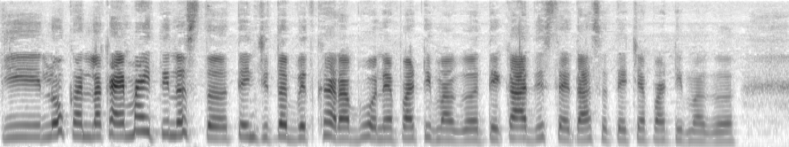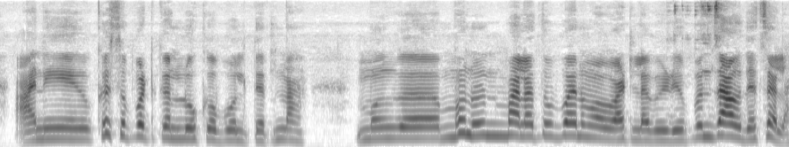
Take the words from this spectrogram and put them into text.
की लोकांना काय माहिती नसतं. त्यांची तब्येत खराब होण्या पाठीमागं ते का दिसत आहेत असं त्याच्या पाठीमागं. आणि कसं पटकन लोक बोलतात ना. मग म्हणून मला तो बनवा वाटला व्हिडिओ. पण जाऊ दे चला.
